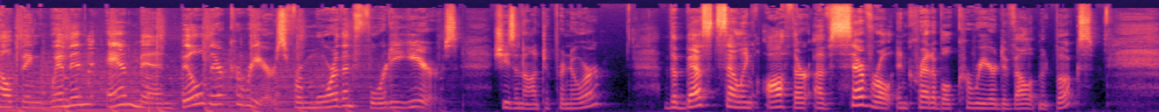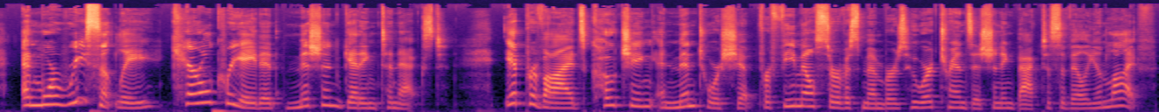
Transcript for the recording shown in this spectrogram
helping women and men build their careers for more than 40 years. She's an entrepreneur, the best selling author of several incredible career development books, and more recently, Carole created Mission Getting to Next. It provides coaching and mentorship for female service members who are transitioning back to civilian life.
